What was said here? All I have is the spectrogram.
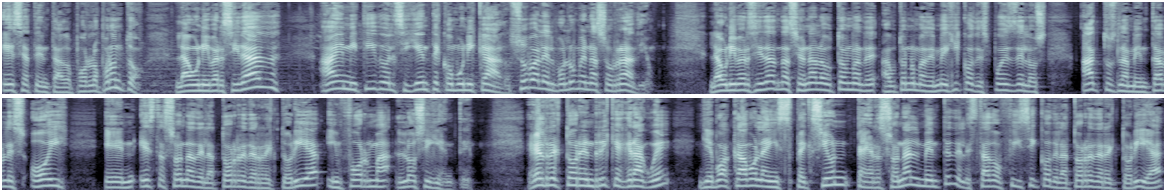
ese atentado. Por lo pronto, la universidad ha emitido el siguiente comunicado. Súbale el volumen a su radio. La Universidad Nacional Autónoma de, México, después de los actos lamentables hoy en esta zona de la Torre de Rectoría, informa lo siguiente. El rector Enrique Graue llevó a cabo la inspección personalmente del estado físico de la torre de rectoría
